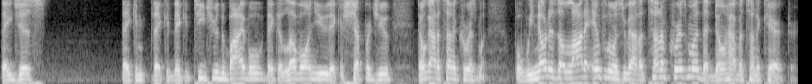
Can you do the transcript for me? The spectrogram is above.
They just they can they could they could teach you the Bible, they could love on you, they could shepherd you. Don't got a ton of charisma. But we know there's a lot of influence who got a ton of charisma that don't have a ton of character.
